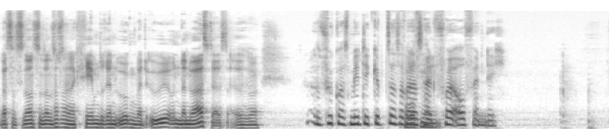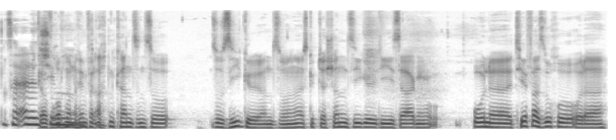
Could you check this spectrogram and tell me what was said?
was ist sonst, sonst noch eine Creme drin, irgendwas Öl und dann war's das. Also Also für Kosmetik gibt's das, aber das ist halt voll aufwendig. Das ist halt alles Ich Chemie. worauf man auf jeden Fall achten kann, sind so, so Siegel und so. Ne? Es gibt ja schon Siegel, die sagen, ohne Tierversuche oder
